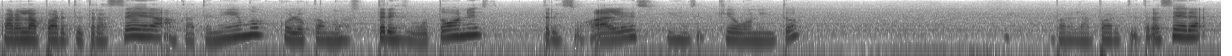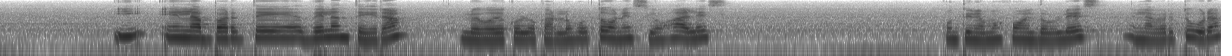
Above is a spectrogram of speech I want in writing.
Para la parte trasera, acá tenemos, colocamos tres botones, tres ojales, fíjense qué bonito. Para la parte trasera. Y en la parte delantera luego de colocar los botones y ojales continuamos con el doblez en la abertura.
